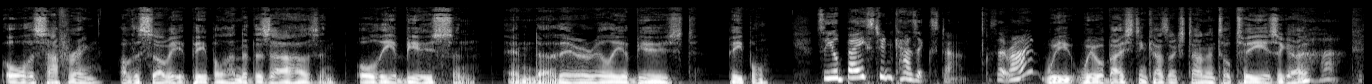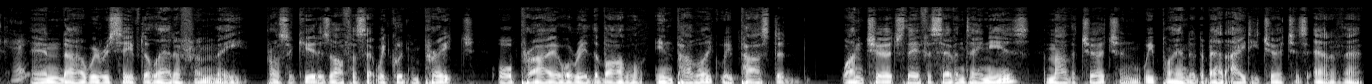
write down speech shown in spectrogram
all the suffering of the Soviet people under the Tsars and all the abuse and and uh, they're a really abused people. So you're based in Kazakhstan, is that right? We we were based in Kazakhstan until two years ago. Uh-huh. Okay. And uh, we received a letter from the prosecutor's office that we couldn't preach or pray or read the Bible in public. We pastored one church there for 17 years, a mother church, and we planted about 80 churches out of that.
